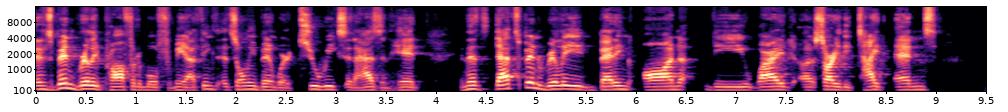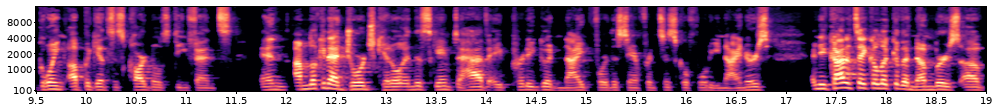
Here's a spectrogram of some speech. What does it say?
and it's been really profitable for me. I think it's only been where two weeks it hasn't hit. And that's, that's been really betting on the wide, uh, sorry, the tight ends going up against this Cardinals defense. And I'm looking at George Kittle in this game to have a pretty good night for the San Francisco 49ers. And you kind of take a look at the numbers of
